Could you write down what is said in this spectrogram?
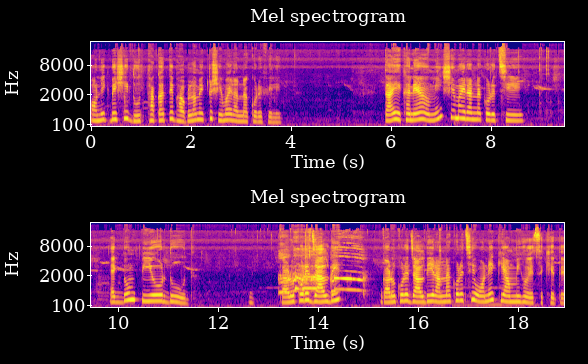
অনেক বেশি দুধ থাকাতে ভাবলাম একটু সেমাই রান্না করে ফেলি। তাই এখানে আমি সেমাই রান্না করেছি। একদম পিওর দুধ। গাঢ় করে জাল দিয়ে গাঢ় করে জাল দিয়ে রান্না করেছি অনেক ইয়াম্মি হয়েছে খেতে।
